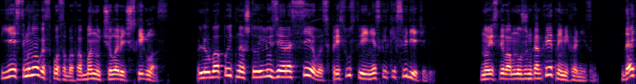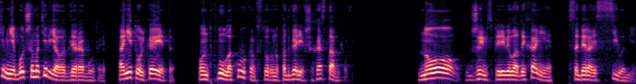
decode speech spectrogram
Есть много способов обмануть человеческий глаз. Любопытно, что иллюзия рассеялась в присутствии нескольких свидетелей. Но если вам нужен конкретный механизм, дайте мне больше материала для работы, а не только это. Он ткнул окурком в сторону подгоревших останков. Но, Джеймс перевела дыхание, собираясь с силами.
